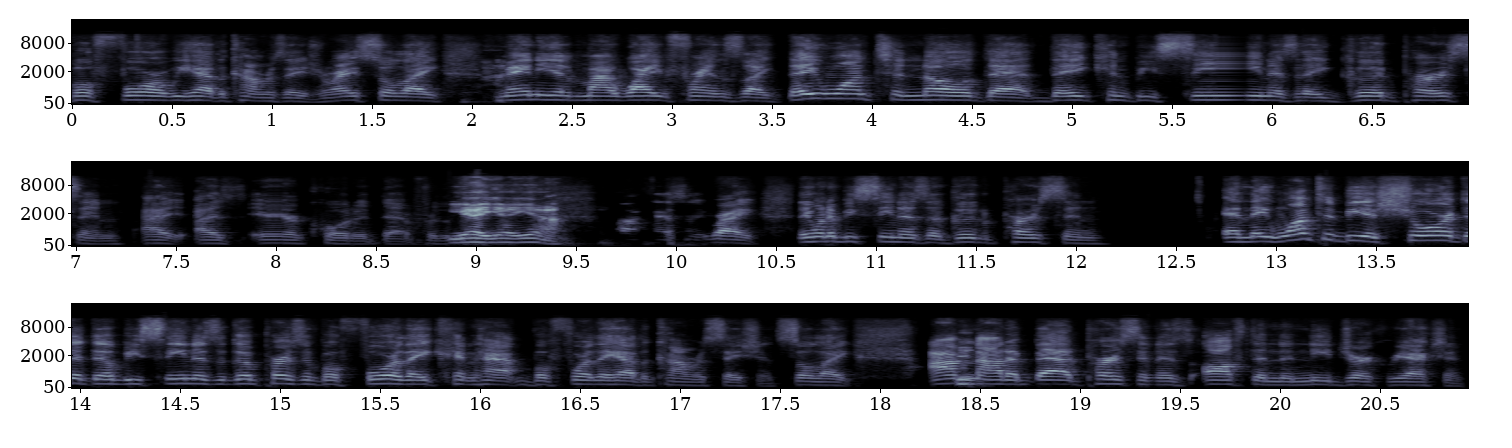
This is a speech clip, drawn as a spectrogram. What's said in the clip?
before we have the conversation right? So like many of my white friends like they want to know that they can be seen as a good person. I i air quoted that for the yeah yeah yeah. right? They want to be seen as a good person and they want to be assured that they'll be seen as a good person before they can have before they have the conversation so like i'm hmm. not a bad person is often the knee-jerk reaction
